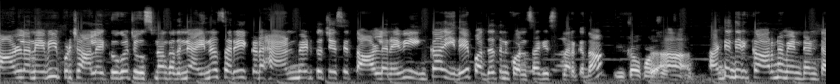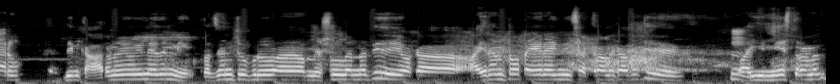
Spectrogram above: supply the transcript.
తాళ్ళు అనేవి ఇప్పుడు చాలా ఎక్కువగా చూస్తున్నాం కదండి. అయినా సరే ఇక్కడ హ్యాండ్ మేడ్తో చేసే తాళ్ళు అనేవి ఇంకా ఇదే పద్ధతిని కొనసాగిస్తున్నారు కదా? అంటే దీనికి కారణం ఏంటంటారు? దీనికి కారణం ఏమీ లేదండి. ప్రజెంట్ ఇప్పుడు ఆ మిషన్లు అన్నది ఒక ఐరన్తో తయారైన చక్రాలు కాబట్టి ఈ మేస్త్రి అన్నది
